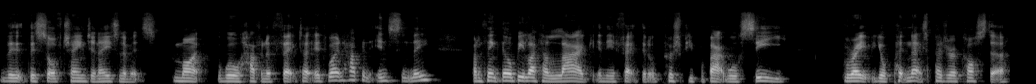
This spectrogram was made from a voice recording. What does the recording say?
the, this sort of change in age limits might will have an effect. It won't happen instantly, but I think there'll be like a lag in the effect that it'll push people back. We'll see great your next Pedro Acosta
